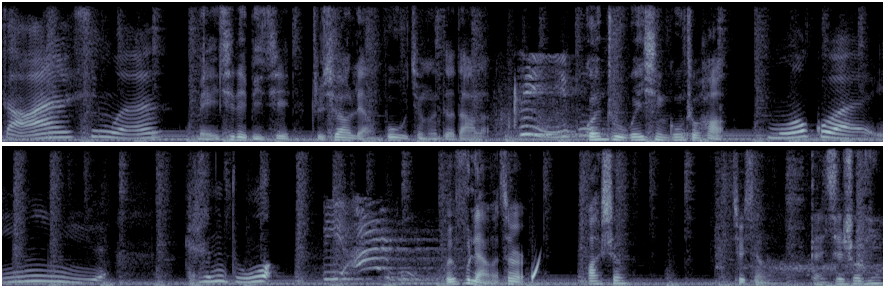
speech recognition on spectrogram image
早安新闻，每一期的笔记只需要两步就能得到了。第一步，关注微信公众号“魔鬼英语晨读”。回复两个字儿“花生”就行了。感谢收听，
